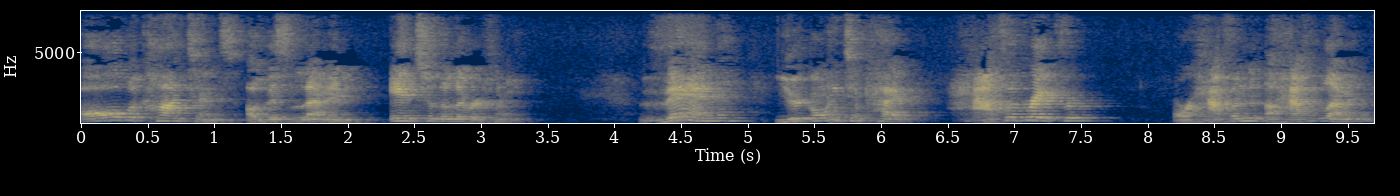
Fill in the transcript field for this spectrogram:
all the contents of this lemon into the liver clean. Then you're going to cut half a grapefruit or half a, a half a lemon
